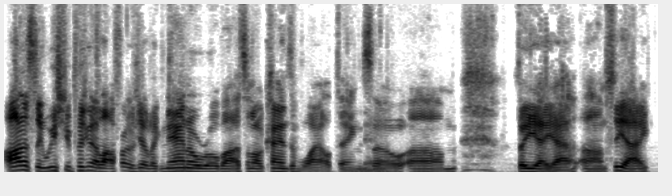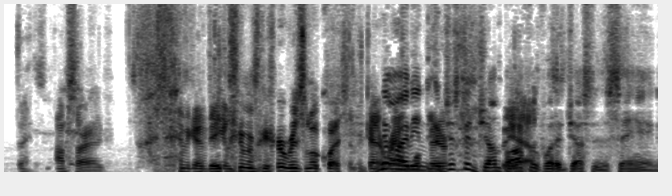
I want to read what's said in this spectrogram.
Honestly, we should be pushing it a lot further. We have like nano robots and all kinds of wild things. So, um, but yeah, yeah. Um, so yeah, I, I'm sorry. I think I vaguely remember your original question. I kind of No, I mean, there. just to jump But off yeah. of what Justin is saying,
